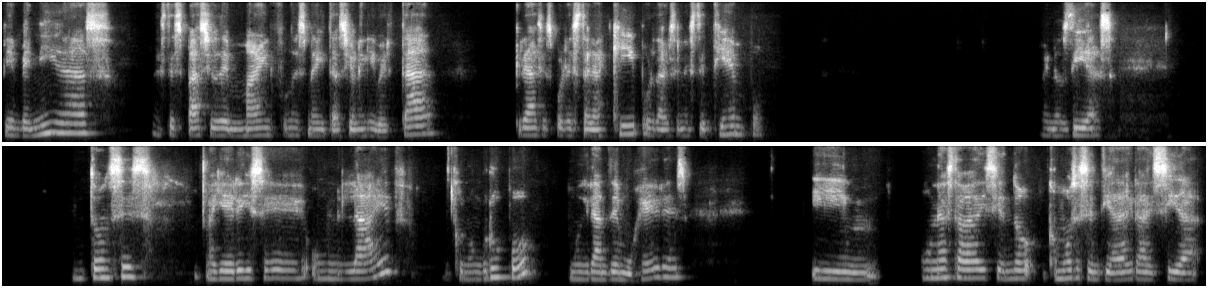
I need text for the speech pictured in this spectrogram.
Bienvenidas a este espacio de mindfulness, meditación y libertad. Gracias por estar aquí, por darse en este tiempo. Buenos días. Entonces, ayer hice un live con un grupo muy grande de mujeres y una estaba diciendo cómo se sentía de agradecida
